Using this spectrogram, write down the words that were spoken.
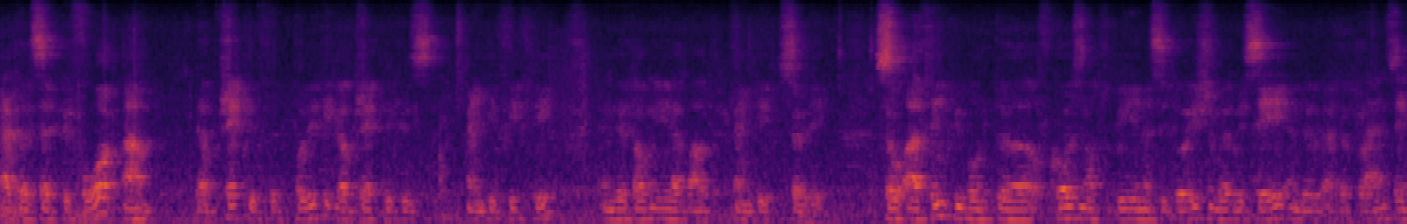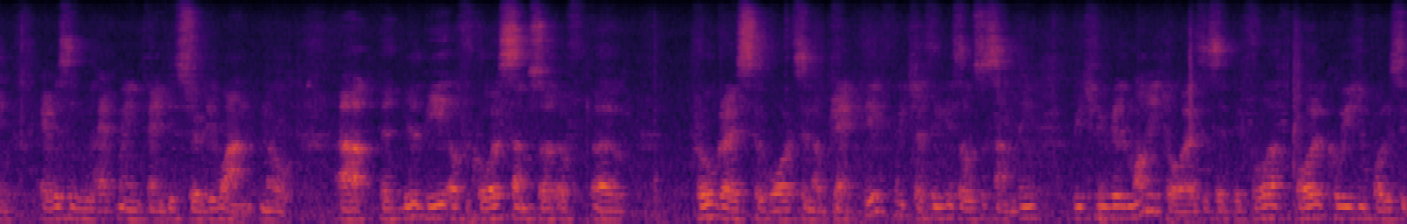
as I said before, um, the objective, the political objective is 2050 and we're talking about 2030. So I think we want, uh, of course, not to be in a situation where we say and we have a plan saying everything will happen in 2031. No, uh, that will be, of course, some sort of uh, progress towards an objective, which I think is also something which we will monitor. As I said before, all cohesion policy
